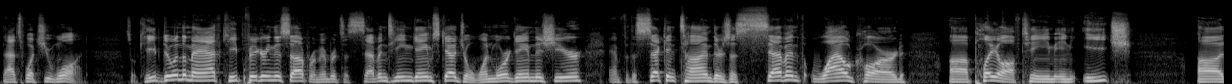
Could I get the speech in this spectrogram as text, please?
That's what you want. So keep doing the math, keep figuring this up. Remember, it's a 17 game schedule, one more game this year. And for the second time, there's a seventh wild card uh, playoff team in each uh,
